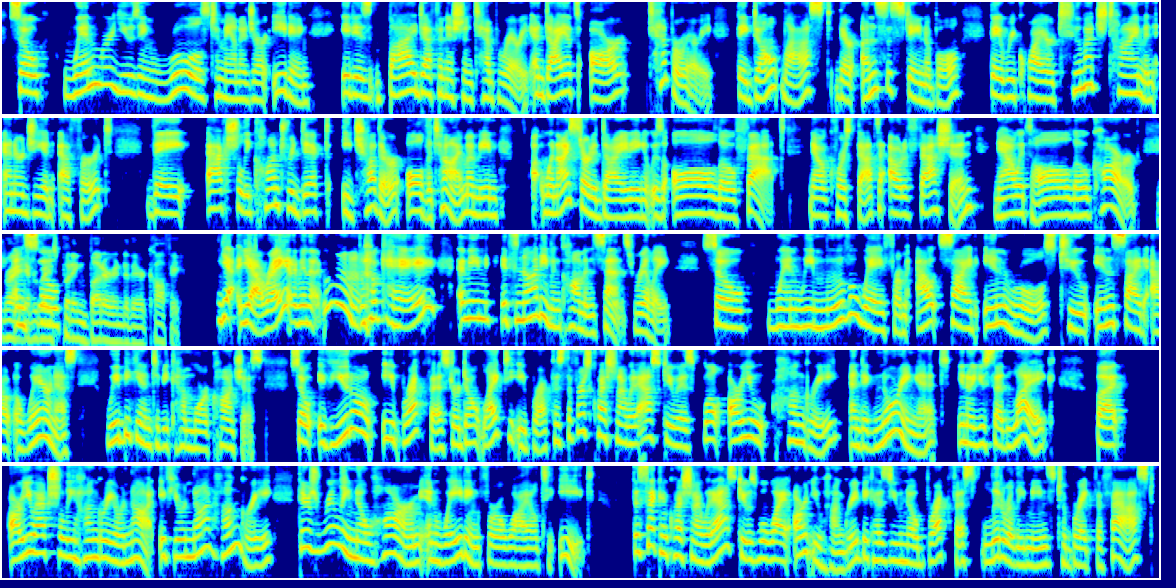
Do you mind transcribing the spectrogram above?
So when we're using rules to manage our eating, it is by definition temporary, and diets are temporary. They don't last, they're unsustainable. They require too much time and energy and effort. They actually contradict each other all the time. I mean, when I started dieting, it was all low fat. Now, of course, that's out of fashion. Now it's all low carb. Right. And Everybody's so, putting butter into their coffee. Yeah. Yeah. Right. I mean, that, mm, okay. I mean, it's not even common sense, really. So when we move away from outside in rules to inside out awareness, we begin to become more conscious. So if you don't eat breakfast or don't like to eat breakfast, the first question I would ask you is, well, are you hungry and ignoring it? You know, you said like, but are you actually hungry or not? If you're not hungry, there's really no harm in waiting for a while to eat. The second question I would ask you is, well, why aren't you hungry? Because you know breakfast literally means to break the fast.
